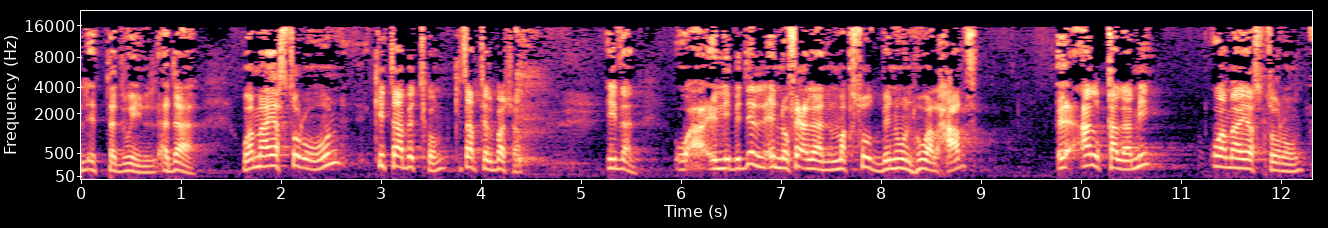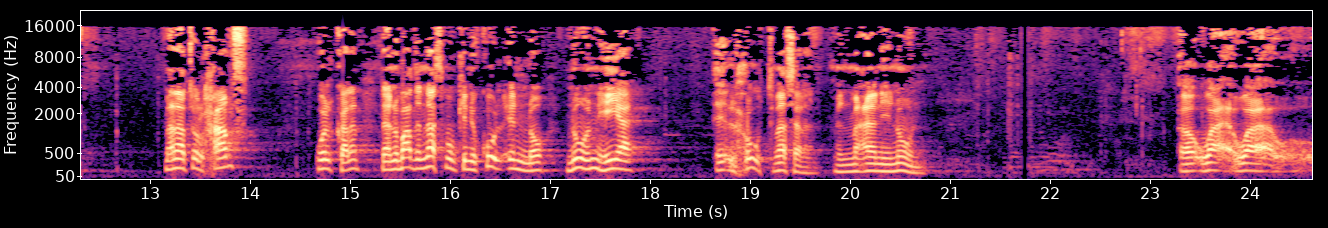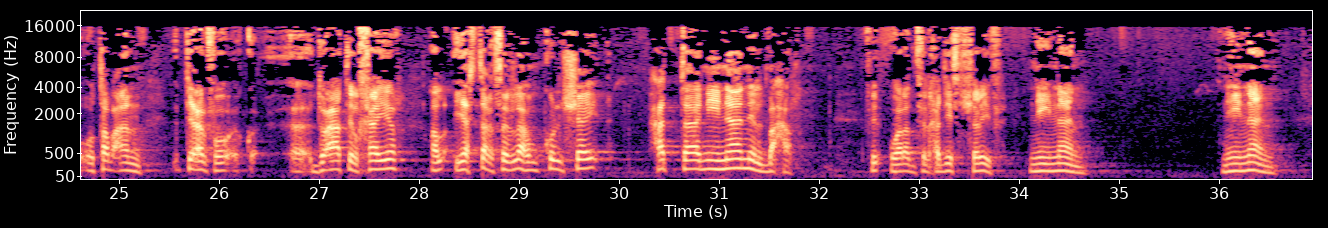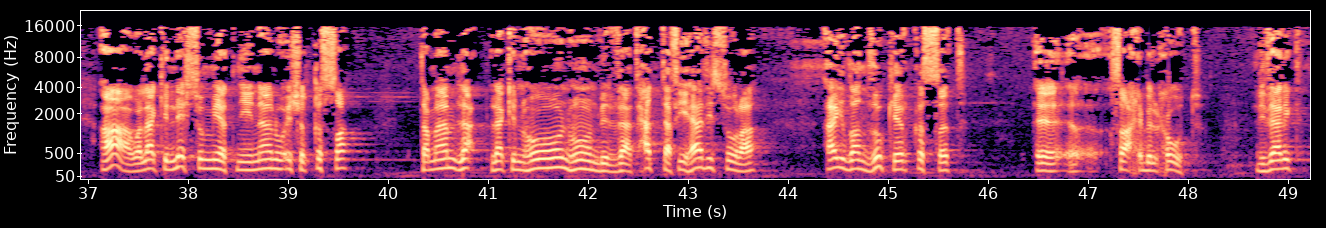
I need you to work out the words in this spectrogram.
للتدوين الاداه وما يسطرون كتابتهم كتابة البشر. اذا اللي بدل إنه فعلا المقصود بنون هو الحرف القلم وما يسطرون. معناته الحرف والكلام لأنه بعض الناس ممكن يقول إنه نون هي الحوت مثلا من معاني نون. و وطبعا بتعرفوا دعاة الخير يستغفر لهم كل شيء حتى نينان البحر. في ورد في الحديث الشريف نينان. نينان. آه ولكن ليش سميت نينان؟ وإيش القصة؟ تمام؟ لا لكن هون هون بالذات. حتى في هذه السورة أيضا ذكر قصة آه، صاحب الحوت. لذلك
